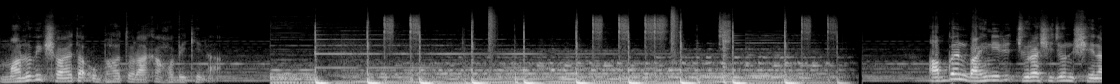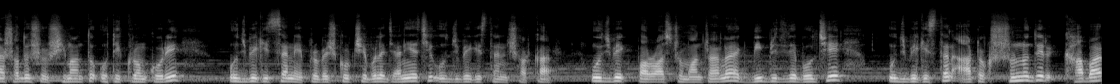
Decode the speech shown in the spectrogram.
মানবিক সহায়তা অব্যাহত রাখা হবে কিনা। আফগান বাহিনীর চুরাশি জন সেনা সদস্য সীমান্ত অতিক্রম করে উজবেকিস্তানে প্রবেশ করছে বলে জানিয়েছে উজবেকিস্তান সরকার। উজবেক পররাষ্ট্র মন্ত্রণালয় এক বিবৃতিতে বলছে উজবেকিস্তান আটক সৈন্যদের খাবার,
